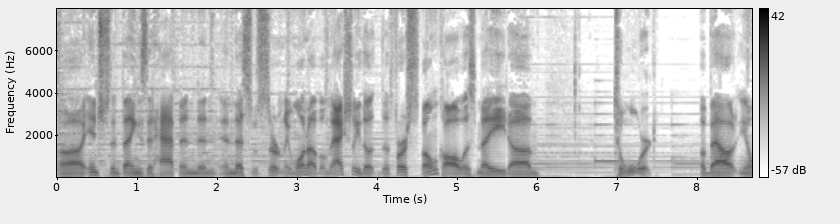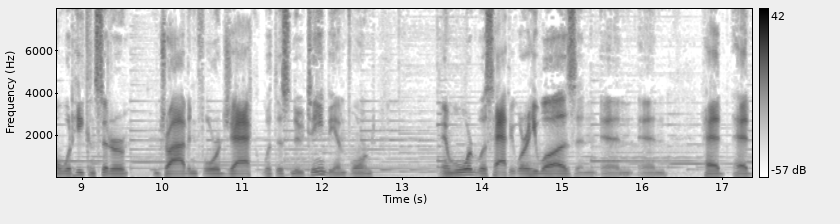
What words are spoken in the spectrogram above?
uh, interesting things that happened, and, and this was certainly one of them. Actually, the, the first phone call was made um, to Ward about, you know, would he consider driving for Jack with this new team being formed. And Ward was happy where he was and, and, and had, had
